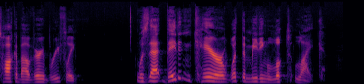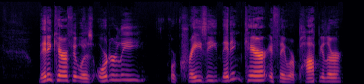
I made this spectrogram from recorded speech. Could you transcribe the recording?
talk about very briefly was that they didn't care what the meeting looked like. They didn't care if it was orderly or crazy. They didn't care if they were popular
